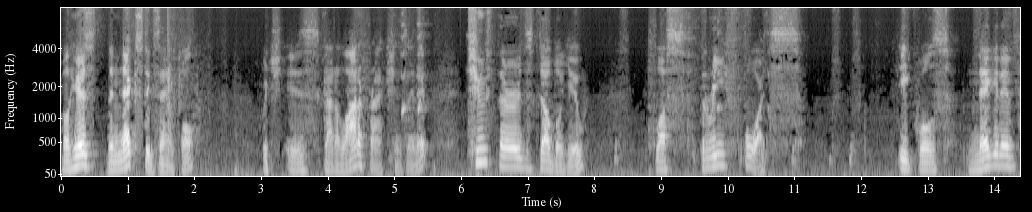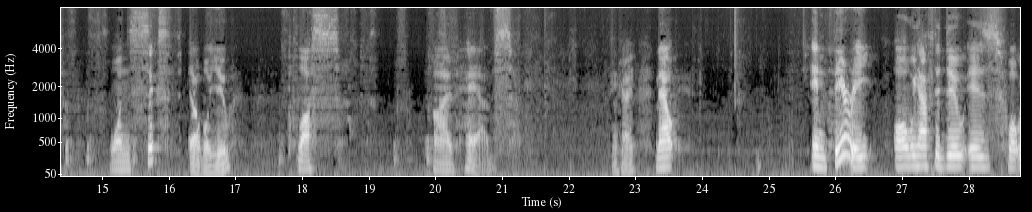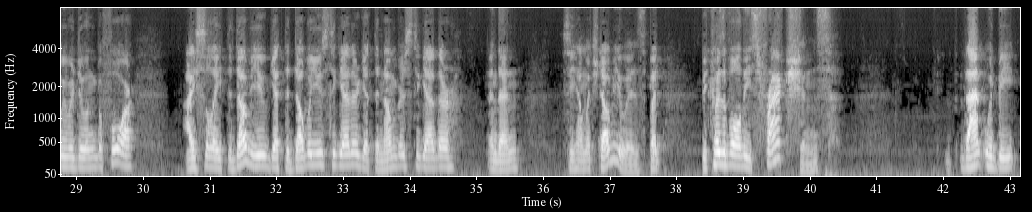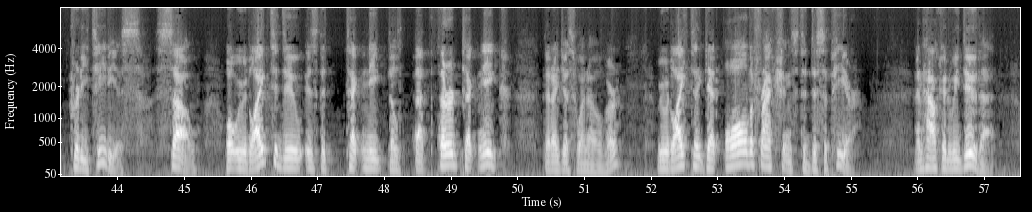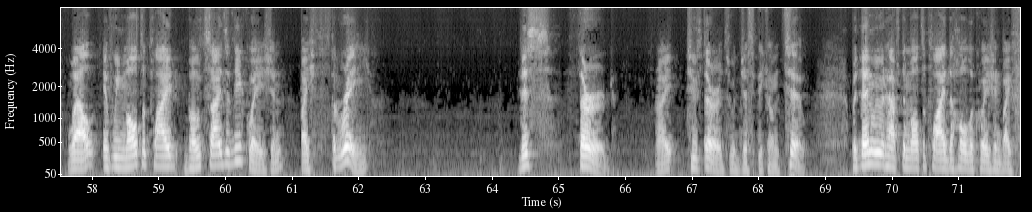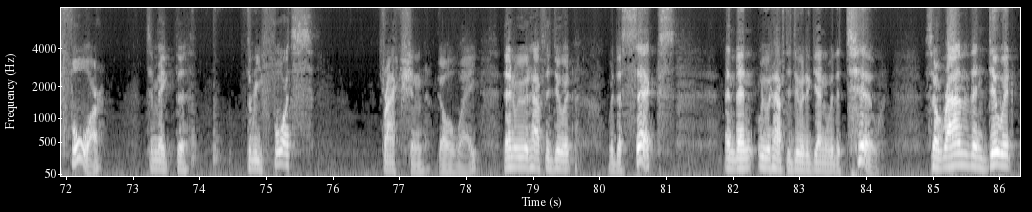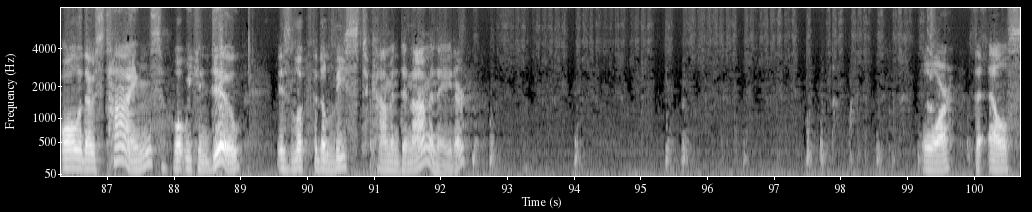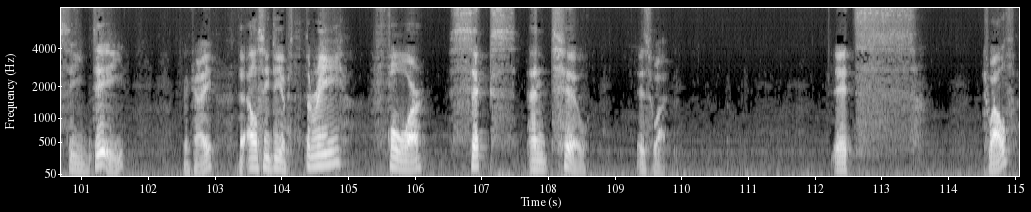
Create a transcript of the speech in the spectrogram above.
Well, here's the next example, which is got a lot of fractions in it. 2 thirds W plus 3 fourths equals negative 1 sixth W plus 5 halves. Okay, now in theory, all we have to do is what we were doing before isolate the W, get the W's together, get the numbers together, and then see how much W is. But because of all these fractions, that would be pretty tedious. So, what we would like to do is the technique, the, that third technique that I just went over, we would like to get all the fractions to disappear. And how could we do that? Well, if we multiplied both sides of the equation by 3, this third, right, 2 thirds would just become 2. But then we would have to multiply the whole equation by 4 to make the 3 fourths fraction go away. Then we would have to do it with a 6, and then we would have to do it again with a 2. So rather than do it all of those times, what we can do is look for the least common denominator. Or the LCD, okay? The LCD of 3, 4, 6, and 2 is what? It's 12,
